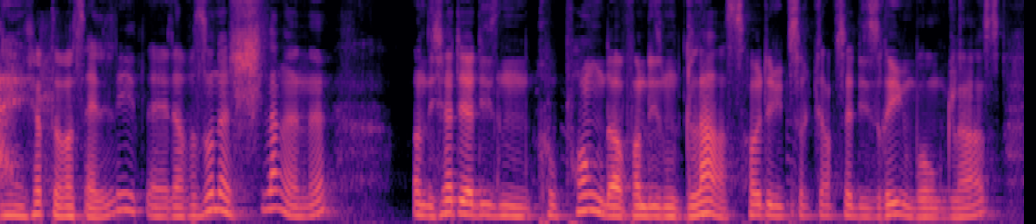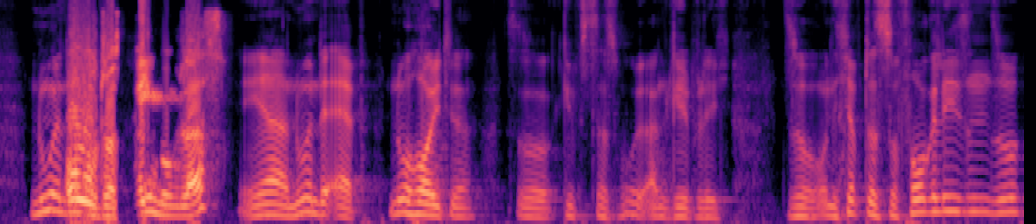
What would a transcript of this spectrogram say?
ey, ich habe da was erlebt, ey. Da war so eine Schlange, ne? Und ich hatte ja diesen Coupon da von diesem Glas. Heute gab es ja dieses Regenbogenglas. Nur in der oh, App. du hast Regenbogenglas? Ja, nur in der App. Nur heute. So gibt's das wohl angeblich. So, und ich habe das so vorgelesen, so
